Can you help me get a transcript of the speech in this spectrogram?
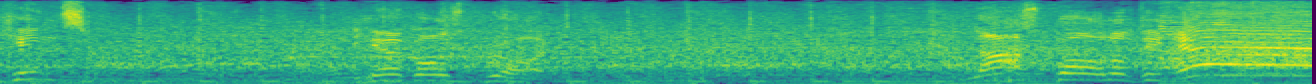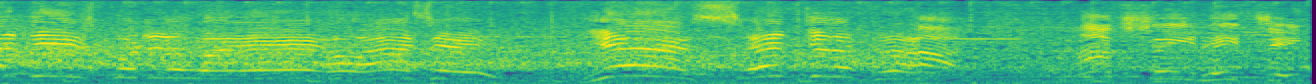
Kings. And here goes Broad. Last ball of the. And he's put it away. Oh, has he? Yes, into the crowd. I've seen hitting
